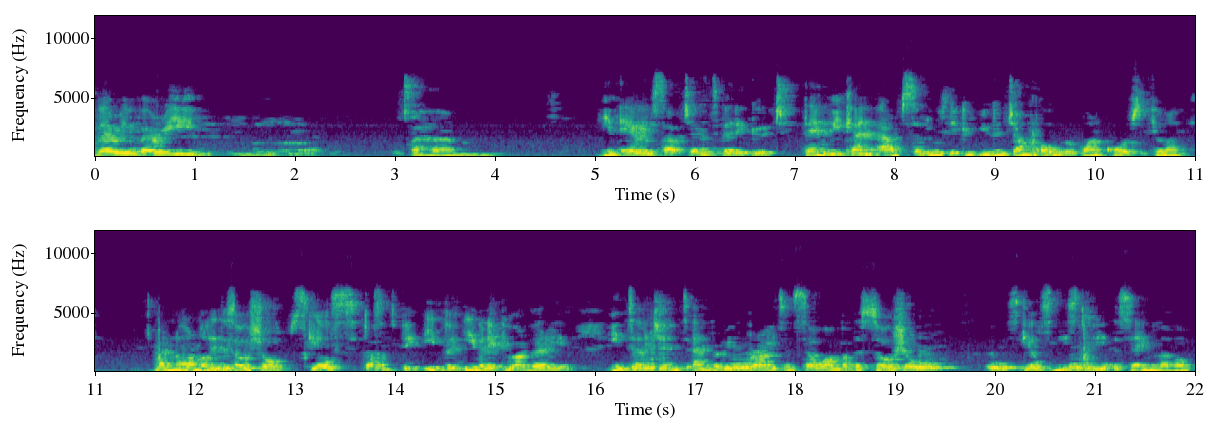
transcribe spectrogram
very, very um, in every subject very good, then we can absolutely, you can jump over one course if you like. But normally the social skills doesn't fit, even, even if you are very intelligent and very bright and so on, but the social skills needs to be at the same level.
